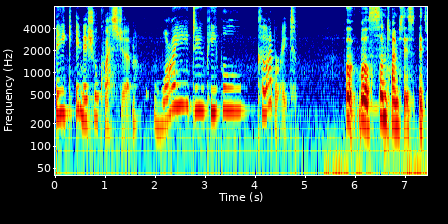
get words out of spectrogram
big initial question Why do people collaborate? Oh, well, sometimes it's it's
